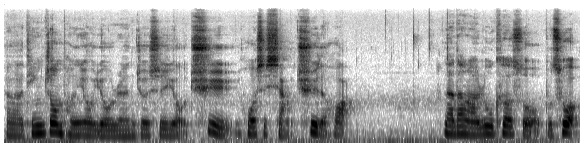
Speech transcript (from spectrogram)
呃听众朋友有人就是有去或是想去的话，那当然陆克索不错。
